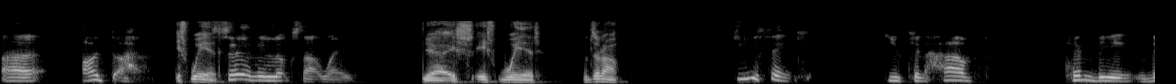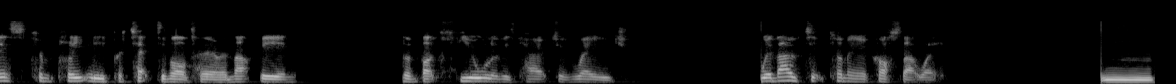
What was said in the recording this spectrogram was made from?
Uh, I, It's weird. it certainly looks that way. Yeah, it's it's weird. I don't know. do you think you can have him being this completely protective of her and that being the like fuel of his character's rage without it coming across that way? Mm,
